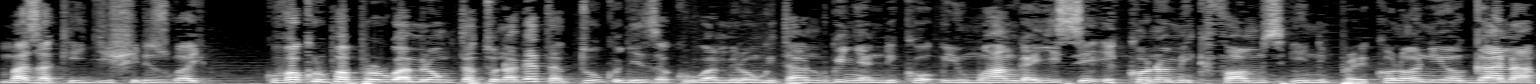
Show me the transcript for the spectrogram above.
maze akigishirizwayo. Kuva ku rupapuro rwa mirongo itatu na gatatu kugeza ku rwa mirongo itanu rw'inyandiko uyu muhanga yise economic forms in pre-colonial ghana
